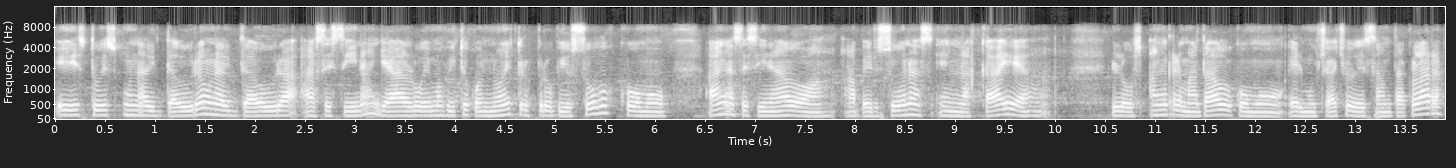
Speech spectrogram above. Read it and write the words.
esto es una dictadura, una dictadura asesina, ya lo hemos visto con nuestros propios ojos, como han asesinado a, a personas en las calles, los han rematado como el muchacho de Santa Clara,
